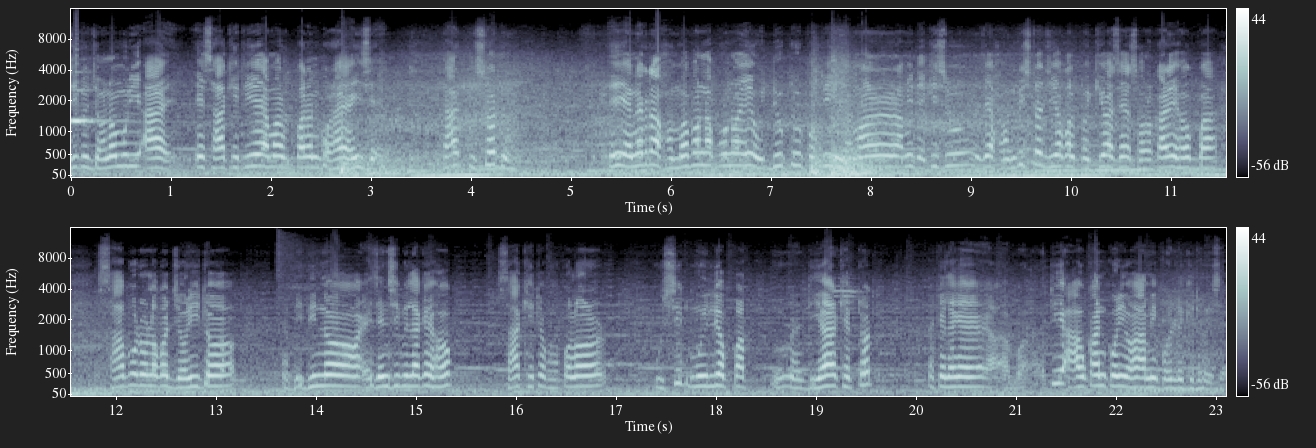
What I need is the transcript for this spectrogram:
যিটো জনমূৰি আয় এই চাহ খেতিয়ে আমাৰ উৎপাদন বঢ়াই আহিছে। তাৰ পিছতো এই এনেকুৱা সম্ভাৱনাপূৰ্ণ এই উদ্যোগটোৰ প্ৰতি আমাৰ আমি দেখিছোঁ যে সংশ্লিষ্ট যিসকল পক্ষ আছে চৰকাৰেই হওক বা চাহ বৰ্ডৰ লগত জড়িত বিভিন্ন এজেঞ্চিবিলাকেই হওক চাহ খেতিয়কসকলৰ উচিত মূল্য দিয়াৰ ক্ষেত্ৰত একেলগে অতি আওকাণ কৰি অহা আমি পৰিলক্ষিত হৈছে।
